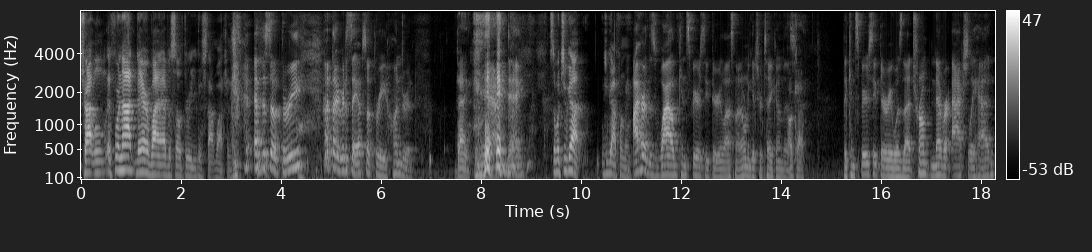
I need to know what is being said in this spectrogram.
Try. Well, if we're not there by episode three, you can stop watching this. episode three. I thought you were gonna say episode three hundred. Dang. Yeah, dang. so what you got? What you got for me? I heard this wild conspiracy theory last night. I want to get your take on this. Okay. The conspiracy theory was that Trump never actually had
